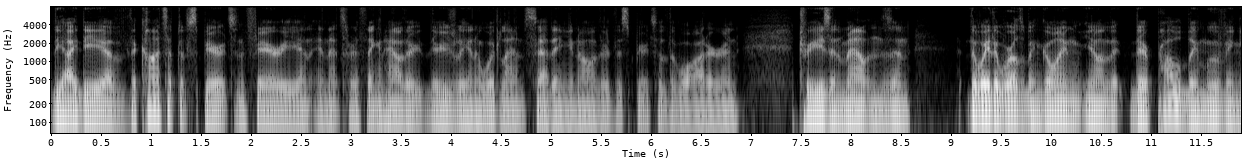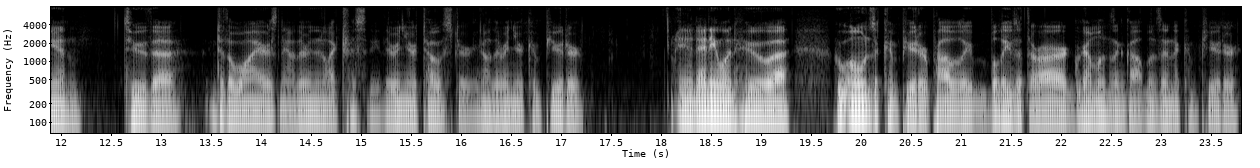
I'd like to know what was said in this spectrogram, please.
the idea of the concept of spirits and fairy and, and that sort of thing, and how they're they're usually in a woodland setting. You know, they're the spirits of the water and trees and mountains, and the way the world's been going, you know, they're probably moving in to the into the wires now. They're in the electricity. They're in your toaster. You know, they're in your computer. And anyone who uh, who owns a computer probably believes that there are gremlins and goblins in a computer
